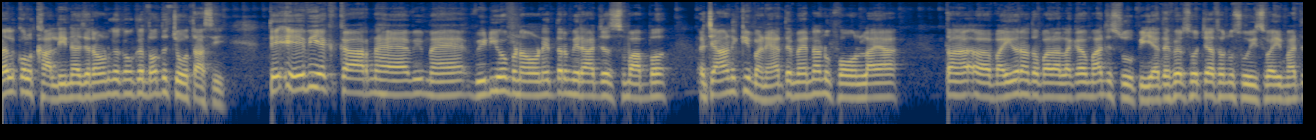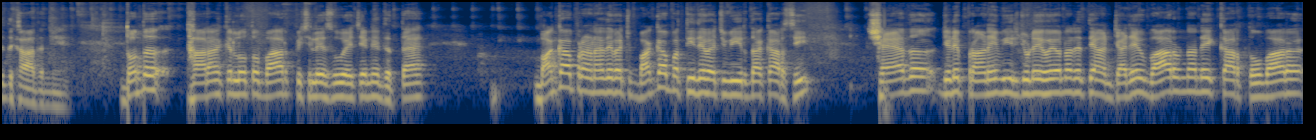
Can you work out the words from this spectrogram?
ਬਿਲਕੁਲ ਖਾਲੀ ਨਜ਼ਰ ਆਉਣਗੇ ਕਿਉਂਕਿ ਦੁੱਧ ਚੋਤਾ ਸੀ। ਤੇ ਇਹ ਵੀ ਇੱਕ ਕਾਰਨ ਹੈ ਵੀ ਮੈਂ ਵੀਡੀਓ ਬਣਾਉਣ ਇੱਧਰ ਮੇਰਾ ਅੱਜ ਸਬੱਬ ਅਚਾਨਕ ਹੀ ਬਣਿਆ ਤੇ ਮੈਂ ਇਹਨਾਂ ਨੂੰ ਫੋਨ ਲਾਇਆ ਤਾਂ ਬਾਈ ਹੋਰਾਂ ਤੋਂ ਪਤਾ ਲੱਗਾ ਮੱਝ ਸੂਪੀ ਹੈ ਤੇ ਫਿਰ ਸੋਚਿਆ ਤੁਹਾਨੂੰ ਸੂਈ ਸਵਾਈ ਮੱਝ ਦਿਖਾ ਦਿੰਨੇ ਆ। ਦੁੱਧ 18 ਕਿਲੋ ਤੋਂ ਬਾਹਰ ਪਿਛਲੇ ਸੂਏ 'ਚ ਇਹਨੇ ਦਿੱਤਾ ਹੈ। ਬਾਗਾ ਪੁਰਾਣਾ ਦੇ ਵਿੱਚ ਬਾਗਾ ਪੱਤੀ ਦੇ ਵਿੱਚ ਵੀਰ ਦਾ ਘਰ ਸੀ। ਸ਼ਾਇਦ ਜਿਹੜੇ ਪੁਰਾਣੇ ਵੀਰ ਜੁੜੇ ਹੋਏ ਉਹਨਾਂ ਦੇ ਧਿਆਨ ਚ ਆ ਜਾਏ ਬਾਹਰ ਉਹਨਾਂ ਦੇ ਘਰ ਤੋਂ ਬਾਹਰ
